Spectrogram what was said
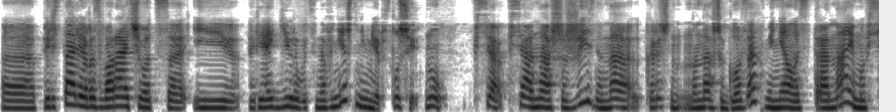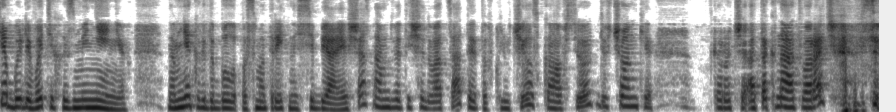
э, перестали разворачиваться и реагировать на внешний мир. Слушай, ну, вся, вся наша жизнь, она, конечно, на наших глазах менялась страна, и мы все были в этих изменениях. Нам некогда было посмотреть на себя. И сейчас нам 2020 это включил, сказал, все, девчонки, короче, от окна отворачиваемся,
